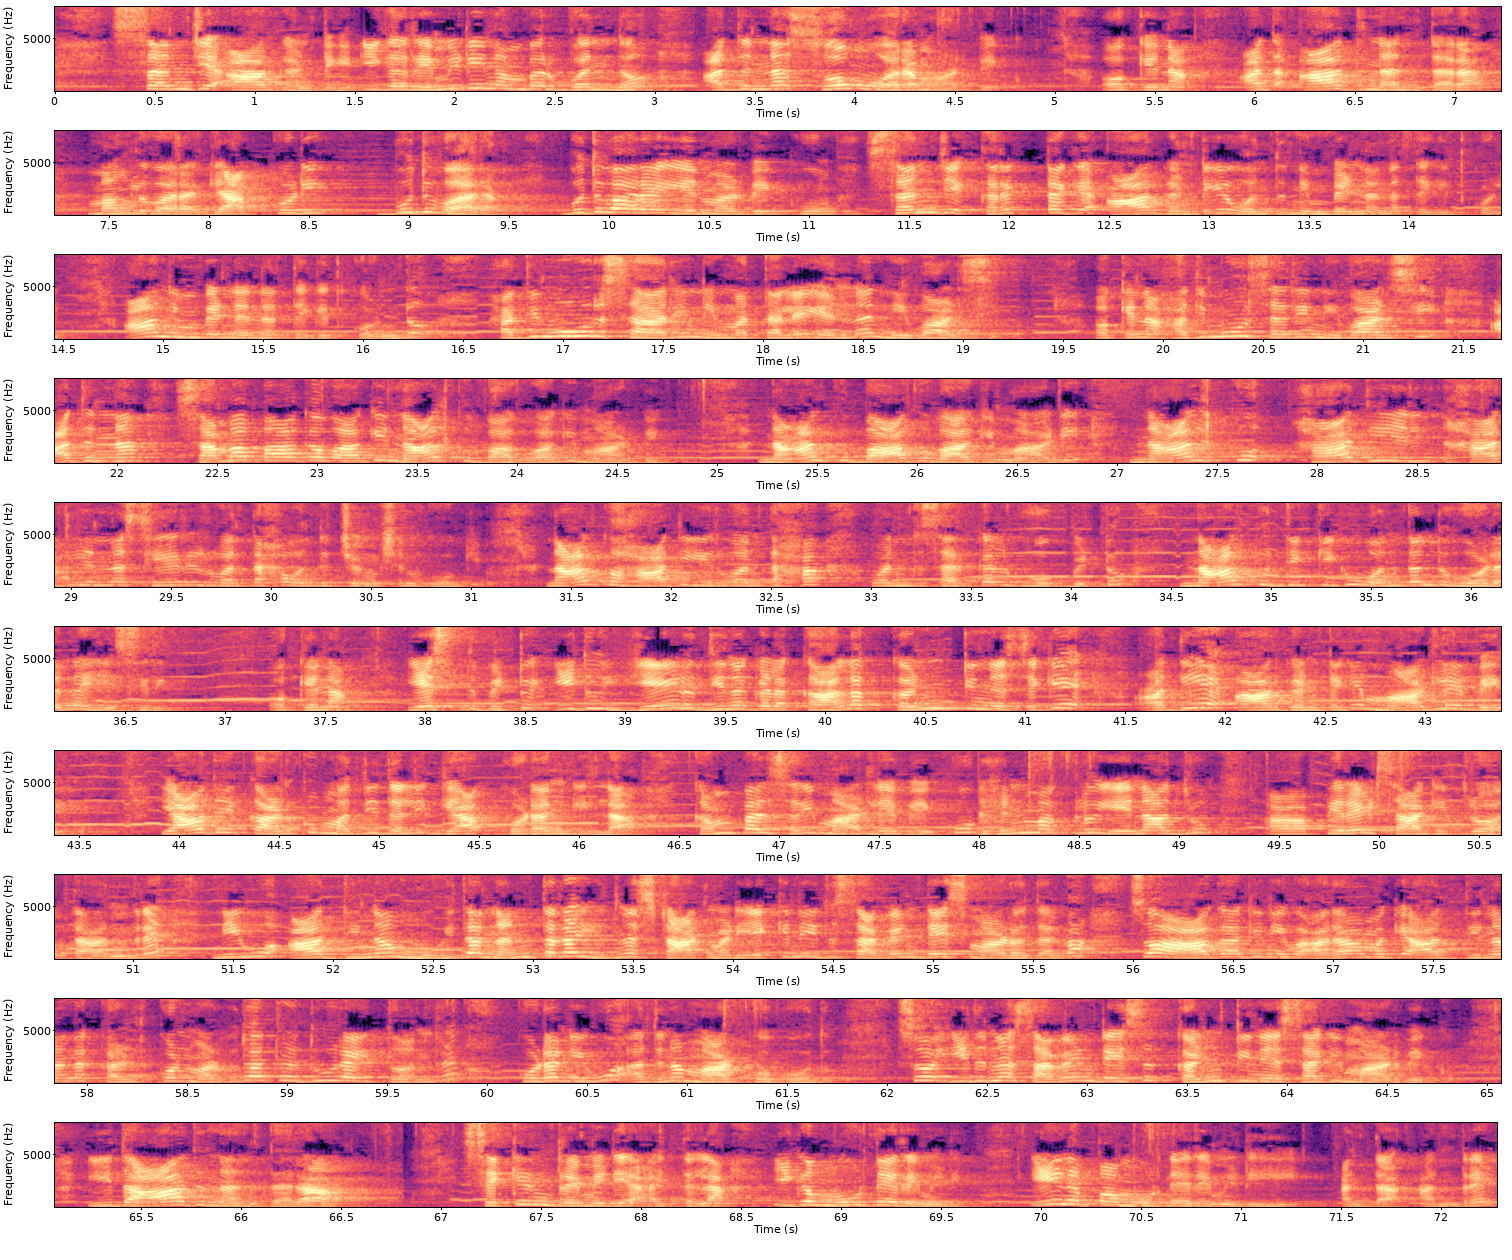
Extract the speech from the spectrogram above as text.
ಸಂಜೆ ಆರು ಗಂಟೆಗೆ. ಈಗ ರೆಮಿಡಿ ನಂಬರ್ ಒನ್ನು ಅದನ್ನು ಸೋಮವಾರ ಮಾಡಬೇಕು. ಓಕೆನಾ ಅದು ಆದ ನಂತರ ಮಂಗಳವಾರ ಗ್ಯಾಪ್ ಕೊಡಿ, ಬುಧವಾರ. ಬುಧವಾರ ಏನು ಮಾಡಬೇಕು? ಸಂಜೆ ಕರೆಕ್ಟಾಗಿ ಆರು ಗಂಟೆಗೆ ಒಂದು ನಿಂಬೆಹಣ್ಣನ್ನು ತೆಗೆದುಕೊಳ್ಳಿ. ಆ ನಿಂಬೆಹಣ್ಣನ್ನು ತೆಗೆದುಕೊಂಡು ಹದಿಮೂರು ಸಾರಿ ನಿಮ್ಮ ತಲೆಯನ್ನು ನಿವಾಳಿಸಿ. ಓಕೆನಾ ಹದಿಮೂರು ಸಾರಿ ನಿವಾಳಿಸಿ ಅದನ್ನು ಸಮಭಾಗವಾಗಿ ನಾಲ್ಕು ಭಾಗವಾಗಿ ಮಾಡಬೇಕು. ನಾಲ್ಕು ಭಾಗವಾಗಿ ಮಾಡಿ ನಾಲ್ಕು ಹಾದಿಯಲ್ಲಿ ಹಾದಿಯನ್ನು ಸೇರಿರುವಂತಹ ಒಂದು ಜಂಕ್ಷನ್ಗೆ ಹೋಗಿ. ನಾಲ್ಕು ಹಾದಿ ಇರುವಂತಹ ಒಂದು ಸರ್ಕಲ್ಗೆ ಹೋಗ್ಬಿಟ್ಟು ನಾಲ್ಕು ದಿಕ್ಕಿಗೂ ಒಂದೊಂದು ಹೋಳನ್ನು ಎಸಿರಿ. ಓಕೆನಾ? ಎಸ್ದು ಬಿಟ್ಟು ಇದು ಏಳು ದಿನಗಳ ಕಾಲ ಕಂಟಿನ್ಯೂಸ್ಗೆ ಅದೇ ಆರು ಗಂಟೆಗೆ ಮಾಡಲೇಬೇಕು. ಯಾವುದೇ ಕಾರಣಕ್ಕೂ ಮಧ್ಯದಲ್ಲಿ ಗ್ಯಾಪ್ ಕೊಡಂಗಿಲ್ಲ. ಕಂಪಲ್ಸರಿ ಮಾಡಲೇಬೇಕು. ಹೆಣ್ಮಕ್ಳು ಏನಾದರೂ ಪಿರಿಯಡ್ಸ್ ಆಗಿದ್ರು ಅಂತ ಅಂದರೆ ನೀವು ಆ ದಿನ ಮುಗಿದ ನಂತರ ಇದನ್ನ ಸ್ಟಾರ್ಟ್ ಮಾಡಿ. ಏಕೆಂದರೆ ಇದು ಸೆವೆನ್ ಡೇಸ್ ಮಾಡೋದಲ್ವಾ? ಸೊ ಹಾಗಾಗಿ ನೀವು ಆರಾಮಾಗಿ ಆ ದಿನನ ಕಳ್ಕೊಂಡು ಮಾಡ್ಬೋದು. ಅಥವಾ ದೂರ ಇತ್ತು ಅಂದರೆ ಕೂಡ ನೀವು ಅದನ್ನು ಮಾಡ್ಕೋಬೋದು. ಸೊ ಇದನ್ನು ಸೆವೆನ್ ಡೇಸ್ ಕಂಟಿನ್ಯೂಸ್ ಆಗಿ ಮಾಡಬೇಕು. ಇದಾದ ನಂತರ ಸೆಕೆಂಡ್ ರೆಮಿಡಿ ಆಯ್ತಲ್ಲ, ಈಗ ಮೂರನೇ ರೆಮಿಡಿ ಏನಪ್ಪ ಮೂರನೇ ರೆಮಿಡಿ ಅಂತ ಅಂದರೆ,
